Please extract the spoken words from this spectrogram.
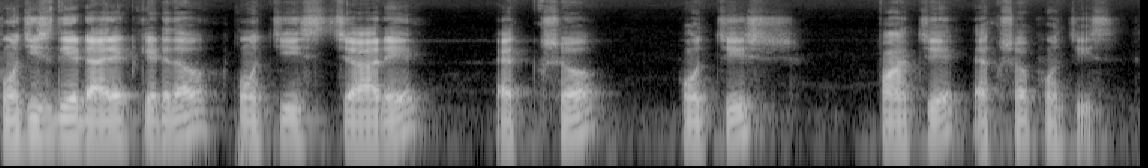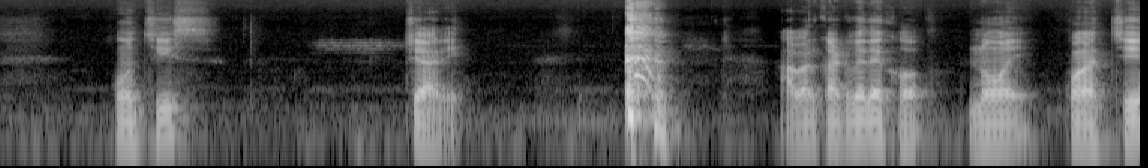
পঁচিশ দিয়ে ডাইরেক্ট কেটে দাও, পঁচিশ চারে একশো পঁচিশ, পাঁচে একশো পঁচিশ পঁচিশ চারে। আবার কাটবে দেখো নয়, পাঁচে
